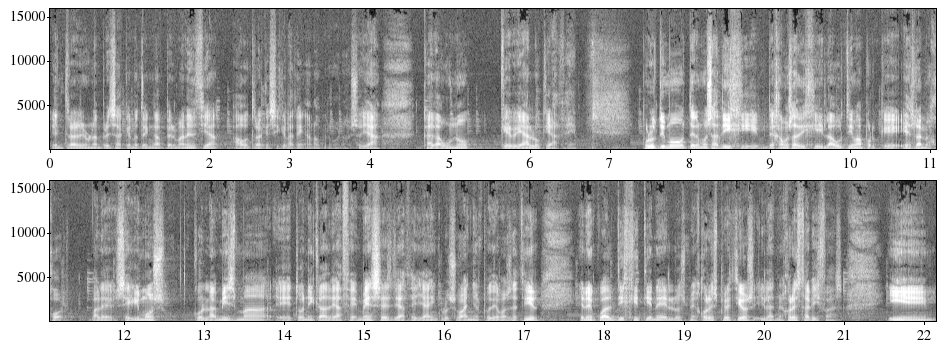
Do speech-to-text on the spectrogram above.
entrar en una empresa que no tenga permanencia a otra que sí que la tenga, ¿no? Pero bueno, eso ya cada uno que vea lo que hace. Por último, tenemos a Digi. Dejamos a Digi la última porque es la mejor, ¿vale? Seguimos con la misma eh, tónica de hace meses, de hace ya incluso años, podríamos decir, en el cual Digi tiene los mejores precios y las mejores tarifas. Y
